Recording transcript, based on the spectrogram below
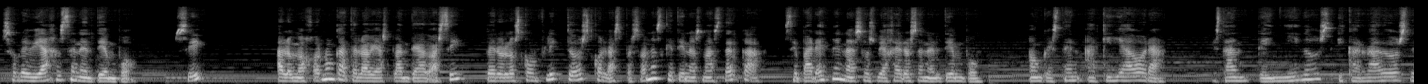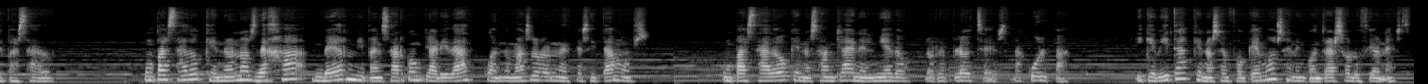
sobre viajes en el tiempo, ¿sí? A lo mejor nunca te lo habías planteado así, pero los conflictos con las personas que tienes más cerca se parecen a esos viajeros en el tiempo, aunque estén aquí y ahora, están teñidos y cargados de pasado. Un pasado que no nos deja ver ni pensar con claridad cuando más lo necesitamos. Un pasado que nos ancla en el miedo, los reproches, la culpa, y que evita que nos enfoquemos en encontrar soluciones.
